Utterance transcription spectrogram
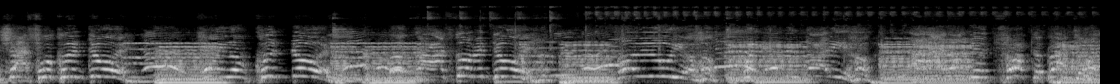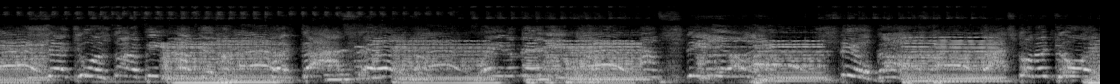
Joshua couldn't do it. Caleb couldn't do it. But God's going to. When everybody lied on you and talked about you, said you was to be nothing. But God said, wait a minute. I'm still, still God. God's to do it.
